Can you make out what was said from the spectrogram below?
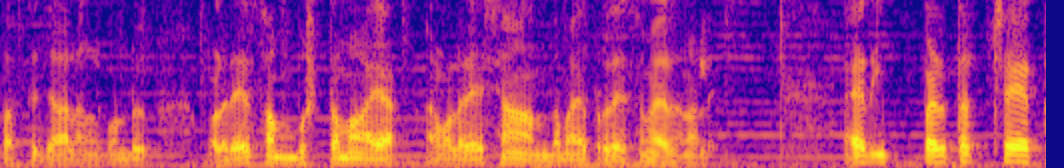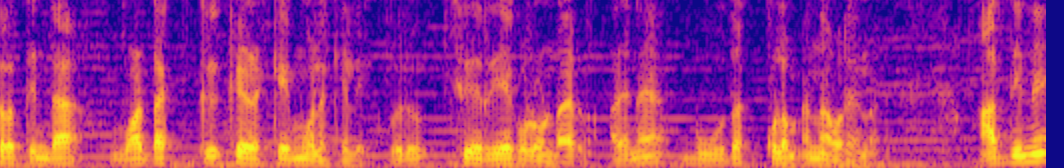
സസ്യജാലങ്ങൾ കൊണ്ട് വളരെ സമ്പുഷ്ടമായ വളരെ ശാന്തമായ പ്രദേശമായിരുന്നു അല്ലേ അതായത് ഇപ്പോഴത്തെ ക്ഷേത്രത്തിന്റെ വടക്ക് കിഴക്കേ മൂലക്കൽ ഒരു ചെറിയ കുളം ഉണ്ടായിരുന്നു. അതിനെ ഭൂതക്കുളം എന്നാണ് പറയുന്നത്. അതിന്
